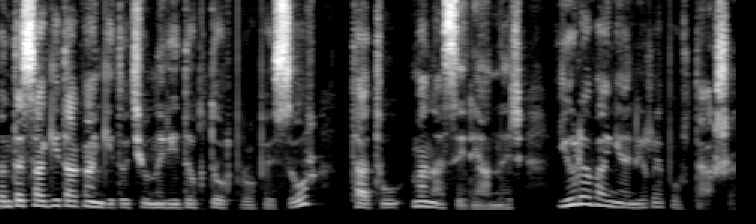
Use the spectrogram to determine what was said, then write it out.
տնտեսագիտական գիտությունների դոկտոր պրոֆեսոր Թաթուլ Մանասերյաններ։ Յուլիա Վանյանի ռեպորտաժը։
